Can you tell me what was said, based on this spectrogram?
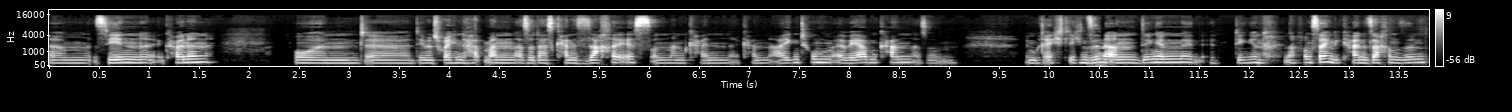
ähm, sehen können. Und äh, dementsprechend hat man, also da es keine Sache ist und man kein, kein Eigentum erwerben kann, also im rechtlichen Sinne an Dingen, Dingen, in Anführungszeichen, die keine Sachen sind,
